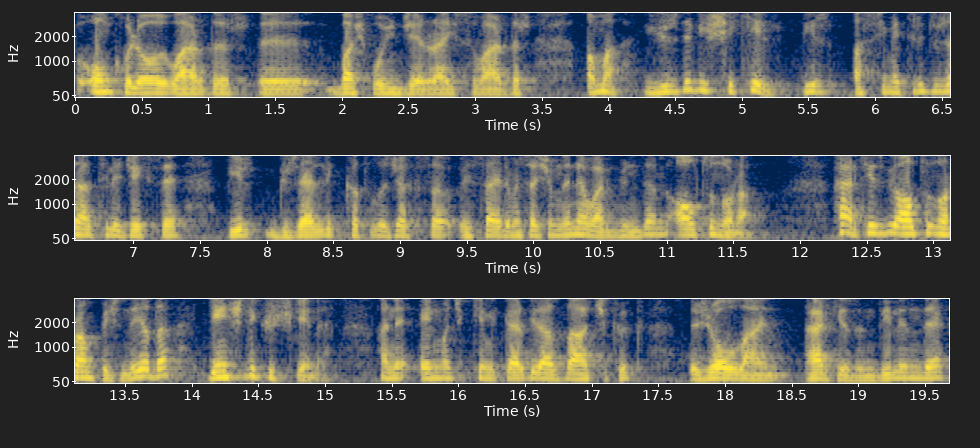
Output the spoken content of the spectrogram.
Onkoloğu vardır, e, baş boyun cerrahisi vardır. Ama yüzde bir şekil, bir asimetri düzeltilecekse, bir güzellik katılacaksa vesaire. Mesela şimdi ne var gündem? Altın oran. Herkes bir altın oran peşinde ya da gençlik üçgeni. Hani elmacık kemikler biraz daha çıkık. Jawline herkesin dilinde.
